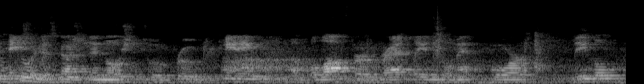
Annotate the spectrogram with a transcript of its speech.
Presentation, discussion, and motion to approve retaining of the law firm Bradley and Gmelich for legal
